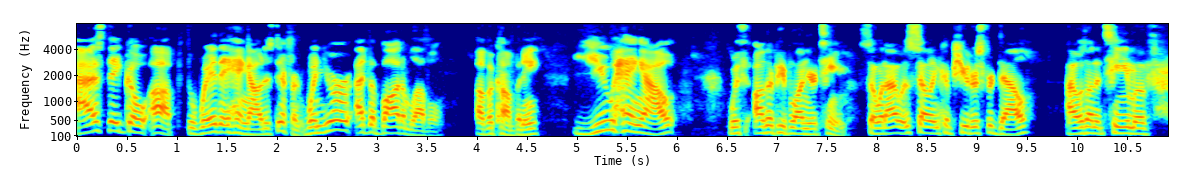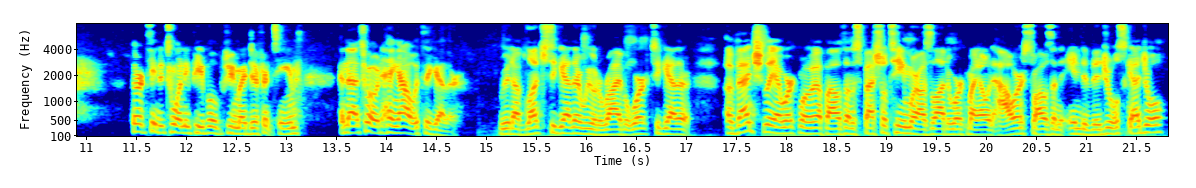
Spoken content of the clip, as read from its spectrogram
as they go up, the way they hang out is different. When you're at the bottom level of a company, you hang out with other people on your team. So when I was selling computers for Dell, I was on a team of 13 to 20 people between my different teams, and that's who I would hang out with together. We would have lunch together. We would arrive at work together. Eventually, I worked my way up. I was on a special team where I was allowed to work my own hours, so I was on an individual schedule.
